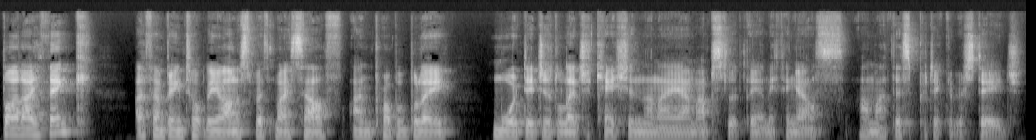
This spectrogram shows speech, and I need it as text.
But I think, if I'm being totally honest with myself, I'm probably more digital education than I am absolutely anything else I'm at this particular stage.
